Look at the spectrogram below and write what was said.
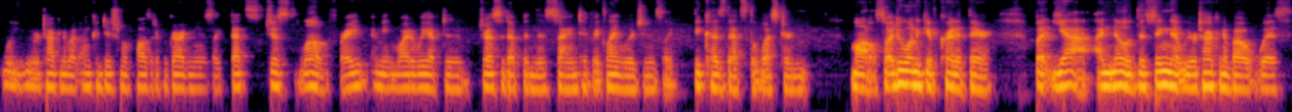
when we were talking about unconditional positive regard, and he was like, "That's just love, right? I mean, why do we have to dress it up in this scientific language?" And it's like because that's the Western model. So I do want to give credit there. But yeah, I know the thing that we were talking about with,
